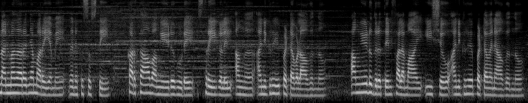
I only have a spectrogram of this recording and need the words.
നന്മ നിറഞ്ഞ മറിയമേ നിനക്ക് സുസ്തി കർത്താവ് അങ്ങയുടെ കൂടെ സ്ത്രീകളിൽ അങ്ങ് അനുഗ്രഹിക്കപ്പെട്ടവളാകുന്നു അങ്ങയുടെ ഉദരത്തിൻ ഫലമായി ഈശോ അനുഗ്രഹിക്കപ്പെട്ടവനാകുന്നു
